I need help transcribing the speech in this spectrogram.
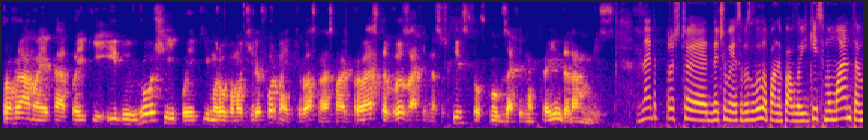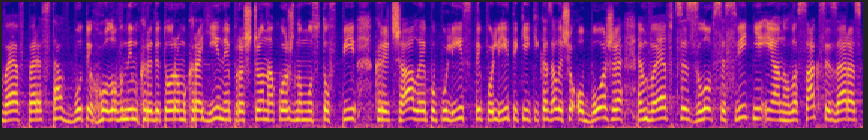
програма, яка по якій йдуть гроші, і по якій ми робимо ті реформи, які власне нас мають провести в західне суспільство, в клуб західних країн, де нам місце. Знаєте, про що на чому я себе зловила, пане Павло? Якийсь момент МВФ перестав бути головним кредитором країни, про що на кожному стовпі кричали популісти, політики, які казали, що о Боже, МВФ це зло всесвітнє, і англосакси зараз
